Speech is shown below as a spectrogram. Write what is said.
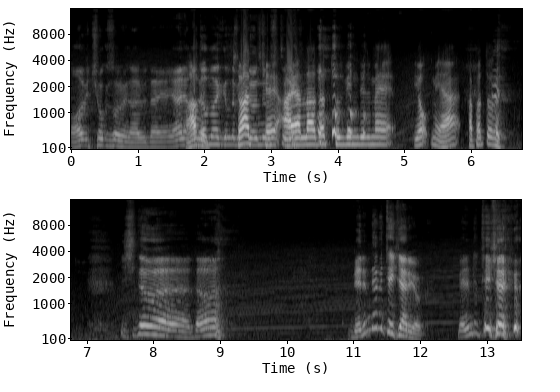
Abi çok zor oyun harbiden ya. Yani Abi, adam akıllı bir döndüm şey tutuyor. ayarlarda tur bindirme yok mu ya? Kapat onu. İşte bu. Tamam. Benim de bir teker yok. Benim de teker yok.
